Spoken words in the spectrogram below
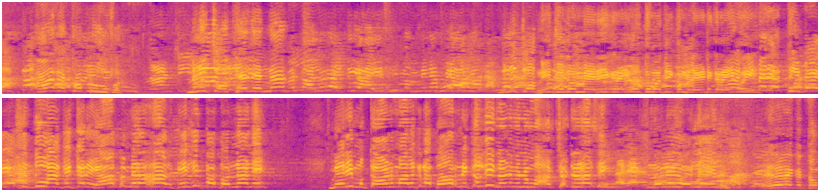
ਆਹ ਦੇਖੋ ਪ੍ਰੂਫ ਮੈਨੂੰ ਚੌਥੇ ਦਿਨ ਨਾ ਕੱਲ ਰਾਤੀ ਆਈ ਸੀ ਮੰਮੀ ਨਾਲ ਪਿਆਰ ਮੈਨੂੰ ਚੌਥੇ ਨਹੀਂ ਜਦੋਂ ਮੈਰਿਜ ਕਰਾਈ ਉਸ ਤੋਂ ਬਾਅਦ ਹੀ ਕੰਪਲੇਂਟ ਕਰਾਈ ਭਾਜੀ ਕੋਈ? ਮੇਰੇ ਹੱਥੀ ਪੈ ਗਿਆ ਸਿੱਧੂ ਆ ਕੇ ਘਰੇ ਆ ਤੇ ਮੇਰਾ ਹਾਲ ਕੀ ਕੀਤਾ ਦੋਨਾਂ ਨੇ ਮੇਰੀ ਮਕਾਨ ਮਾਲਕ ਨਾਲ ਬਾਹਰ ਨਿਕਲਦੀ ਇਹਨਾਂ ਨੇ ਮੈਨੂੰ ਮਾਰ ਛੱਡਣਾ ਸੀ ਇਹਨਾਂ ਨੇ ਇਹਨੇ ਇਹਨੇ ਨੇ ਕਿੱਥੋਂ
